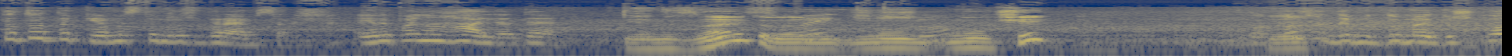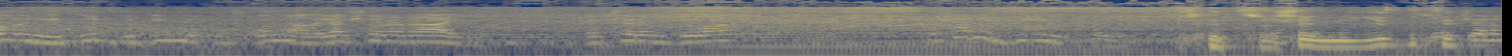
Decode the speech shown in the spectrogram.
То то таке, ми з тим розберемося. Я не пам'ятаю, Галя, де? Я не знаю, то Спить чи що? мовчить. Вона теж думаю, до школи не йдуть, будівлі, телефони, але я вчора реально. Я вчора взяла. Що їм Я вчора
